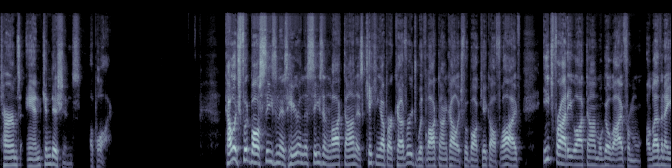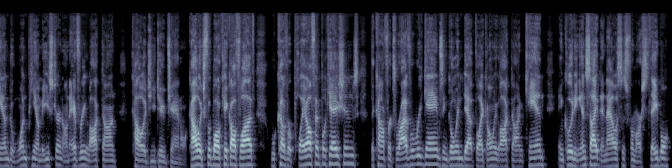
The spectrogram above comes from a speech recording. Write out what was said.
Terms and conditions apply. College football season is here, and this season, Locked On is kicking up our coverage with Locked On College Football Kickoff Live. Each Friday, Locked On will go live from 11 a.m. to 1 p.m. Eastern on every Locked On College YouTube channel. College Football Kickoff Live will cover playoff implications, the conference rivalry games, and go in depth like only Locked On can, including insight and analysis from our stable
